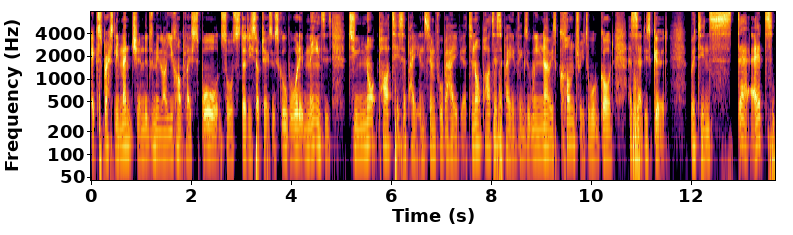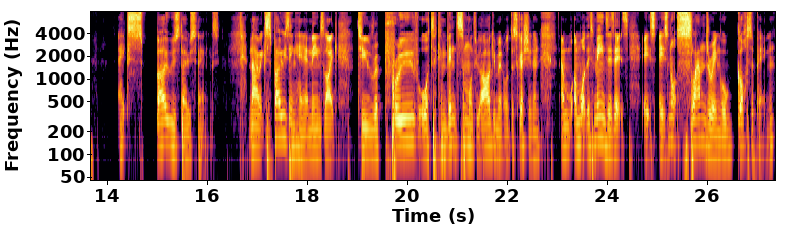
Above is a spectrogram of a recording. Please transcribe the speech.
expressly mentioned. It doesn't mean like you can't play sports or study subjects at school, but what it means is to not participate in sinful behavior, to not participate in things that we know is contrary to what God has said is good, but instead expose those things. Now, exposing here means like to reprove or to convince someone through argument or discussion, and and and what this means is it's it's it's not slandering or gossiping,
